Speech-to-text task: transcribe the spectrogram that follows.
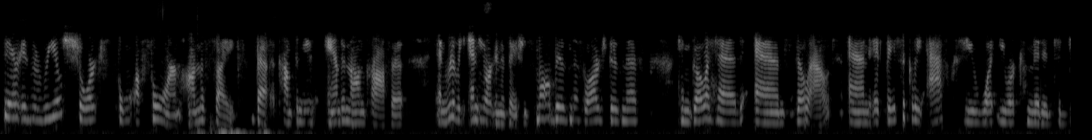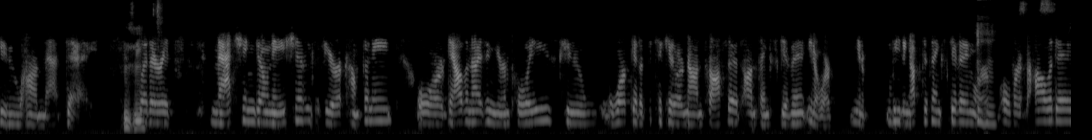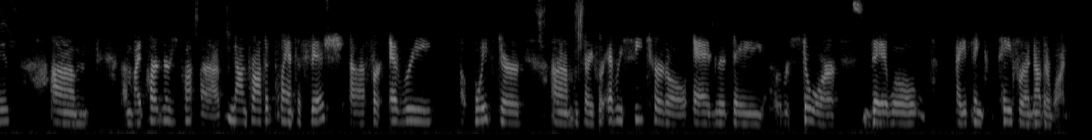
There is a real short a form on the site that a company and a nonprofit and really any organization, small business, large business, can go ahead and fill out and it basically asks you what you are committed to do on that day. Mm-hmm. Whether it's matching donations if you're a company or galvanizing your employees to work at a particular nonprofit on Thanksgiving, you know, or, you know, leading up to Thanksgiving or mm-hmm. over the holidays. Um, my partner's uh, nonprofit Plant a Fish uh, for every oyster, um, I'm sorry, for every sea turtle egg that they restore, they will, I think, pay for another one.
